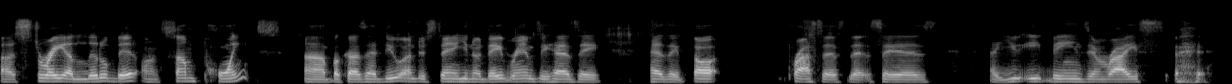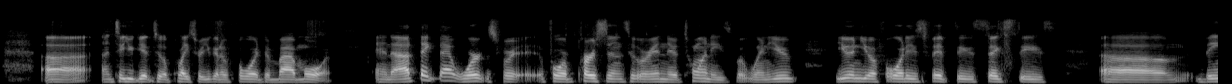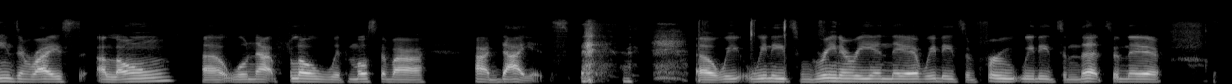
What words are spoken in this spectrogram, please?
uh, stray a little bit on some points uh, because I do understand. You know, Dave Ramsey has a has a thought process that says uh, you eat beans and rice uh, until you get to a place where you can afford to buy more. And I think that works for for persons who are in their 20s. But when you you in your 40s, 50s, 60s, um, beans and rice alone uh, will not flow with most of our our diets. uh, we we need some greenery in there. We need some fruit. We need some nuts in there.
